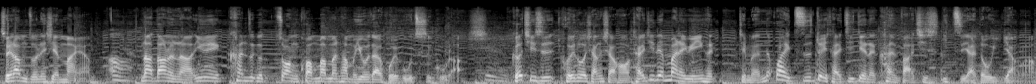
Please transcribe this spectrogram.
所以他们昨天先卖啊。哦，那当然了，因为看这个状况，慢慢他们又在回补持股了。是，可其实回头想想哦，台积电卖的原因很简单，那外资对台积电的看法其实一直以来都一样啊。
